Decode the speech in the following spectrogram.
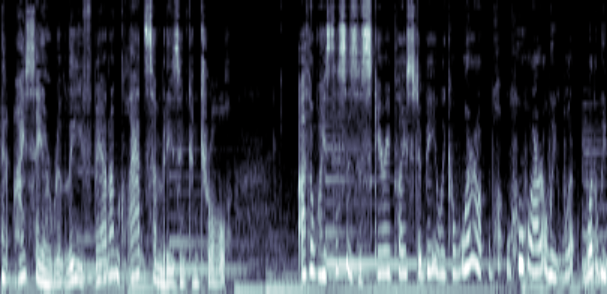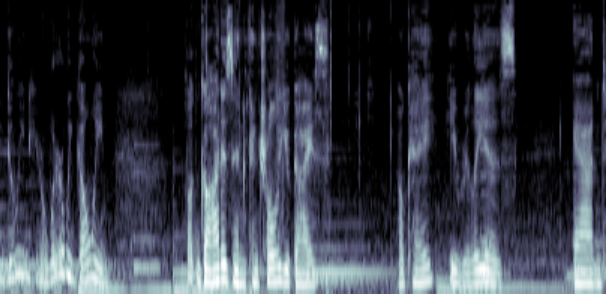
And I say a relief, man. I'm glad somebody's in control. Otherwise, this is a scary place to be. We go, where? Who are we? What? What are we doing here? Where are we going? But God is in control, you guys. Okay, He really is. And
